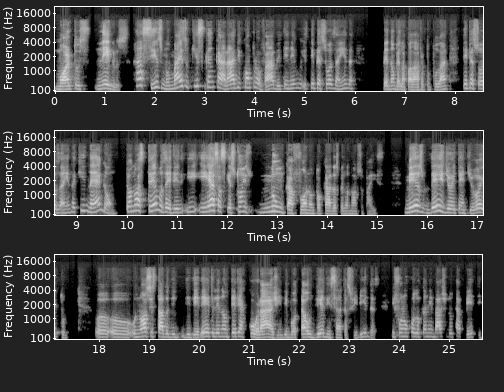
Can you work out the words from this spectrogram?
mortos negros. Racismo mais do que escancarado e comprovado. E tem, e tem pessoas ainda, perdão pela palavra popular, tem pessoas ainda que negam. Então nós temos aí, e, e essas questões nunca foram tocadas pelo nosso país. Mesmo desde 88, o, o, o nosso Estado de, de, Direito ele não teve a coragem de botar o dedo em certas feridas e foram colocando embaixo do tapete.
